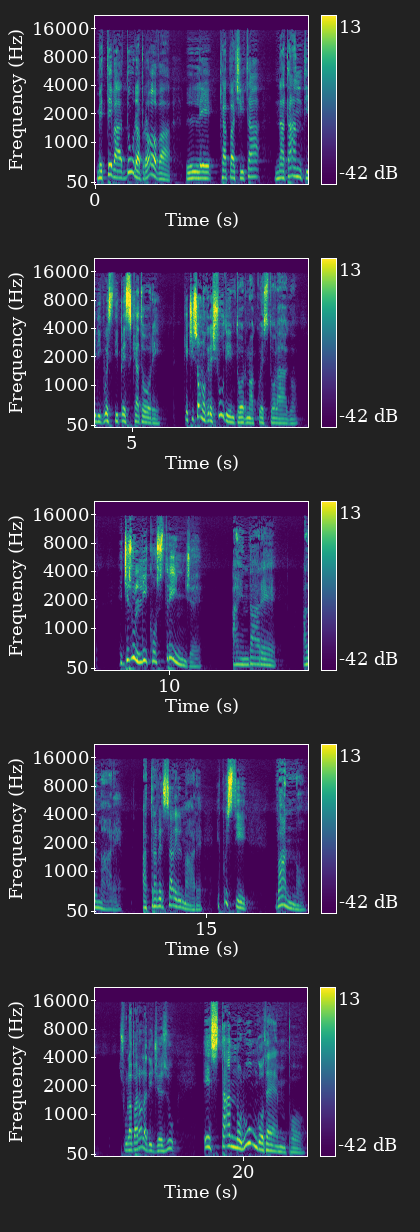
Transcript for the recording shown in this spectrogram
metteva a dura prova le capacità natanti di questi pescatori che ci sono cresciuti intorno a questo lago. E Gesù li costringe a andare al mare, attraversare il mare. E questi vanno sulla parola di Gesù e stanno lungo tempo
